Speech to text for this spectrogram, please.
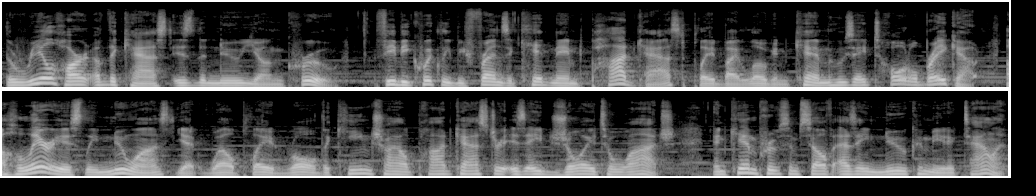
The real heart of the cast is the new young crew. Phoebe quickly befriends a kid named Podcast, played by Logan Kim, who's a total breakout. A hilariously nuanced yet well played role, the keen child podcaster is a joy to watch, and Kim proves himself as a new comedic talent.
